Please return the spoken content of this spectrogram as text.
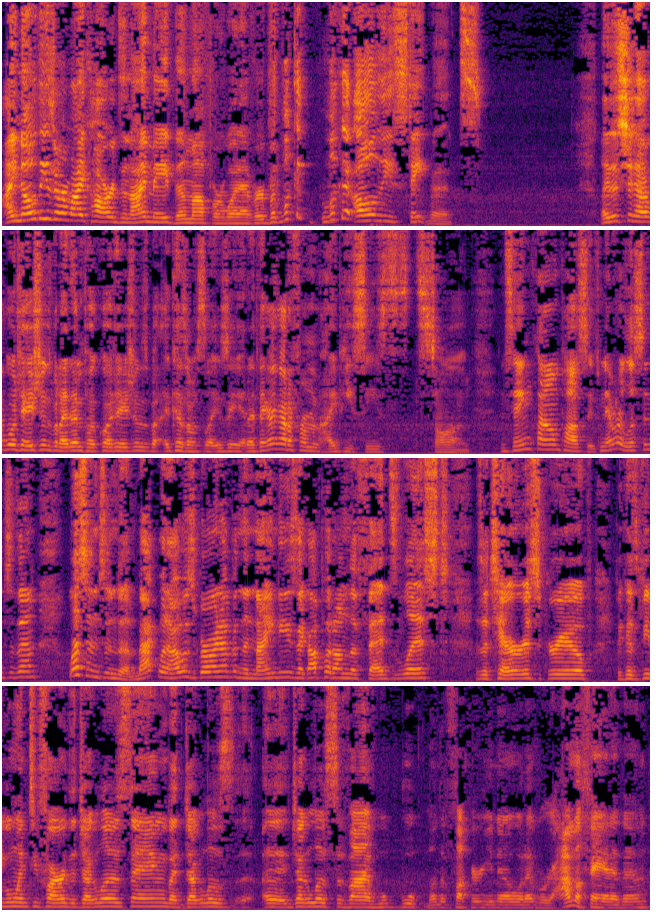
I know these are my cards and I made them up or whatever, but look at look at all of these statements. Like this should have quotations, but I didn't put quotations, but because I was lazy, and I think I got it from an ICP song. Insane Clown Posse. If you never listened to them, listen to them. Back when I was growing up in the 90s, they got put on the feds list as a terrorist group because people went too far with the Juggalos thing, but Juggalos, uh, Juggalos survived. Whoop, whoop, motherfucker, you know, whatever. I'm a fan of them.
